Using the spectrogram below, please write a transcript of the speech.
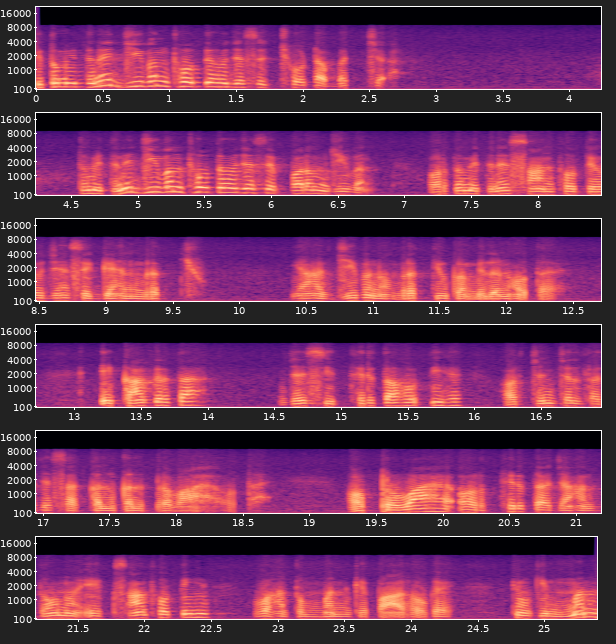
कि तुम इतने जीवंत होते हो जैसे छोटा बच्चा। तुम इतने जीवंत होते हो जैसे परम जीवन और तुम इतने शांत होते हो जैसे गहन मृत्यु। यहाँ जीवन और मृत्यु का मिलन होता है। एकाग्रता जैसी स्थिरता होती है और चंचलता जैसा कल कल प्रवाह होता है। और प्रवाह और स्थिरता जहाँ दोनों एक साथ होती हैं वहाँ तुम मन के पार हो गए, क्योंकि मन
